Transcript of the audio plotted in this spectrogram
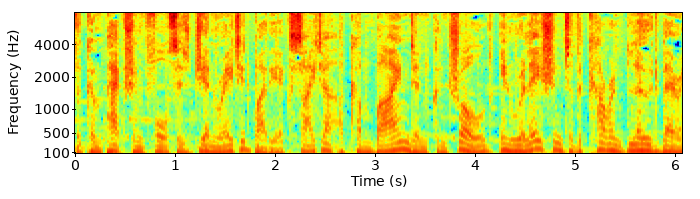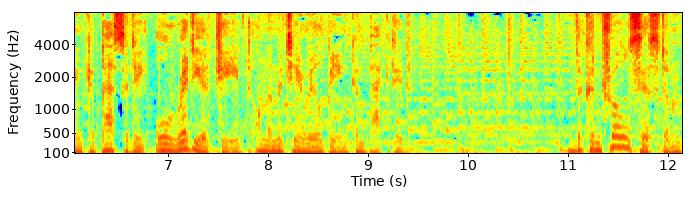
The compaction forces generated by the exciter are combined and controlled in relation to the current load-bearing capacity already achieved on the material being compacted. The control system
